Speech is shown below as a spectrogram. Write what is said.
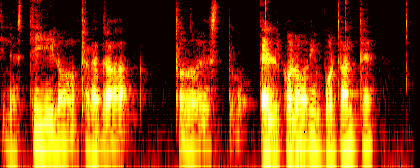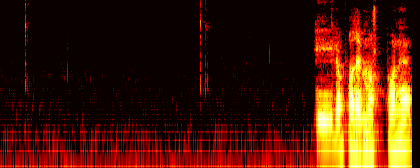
sin estilo, tra, todo esto, el color importante. Y lo podemos poner,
